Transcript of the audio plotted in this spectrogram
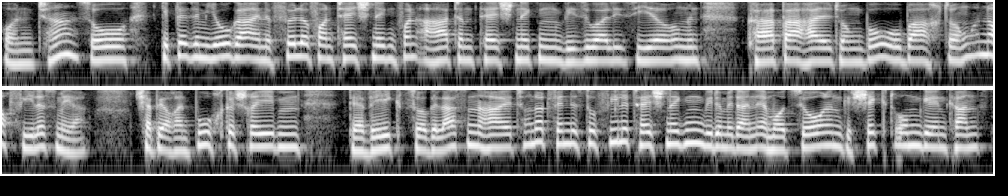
Und so gibt es im Yoga eine Fülle von Techniken, von Atemtechniken, Visualisierungen, Körperhaltung, Beobachtung und noch vieles mehr. Ich habe ja auch ein Buch geschrieben, der Weg zur Gelassenheit. Und dort findest du viele Techniken, wie du mit deinen Emotionen geschickt umgehen kannst,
